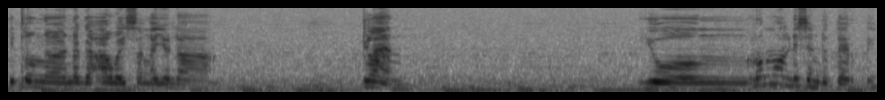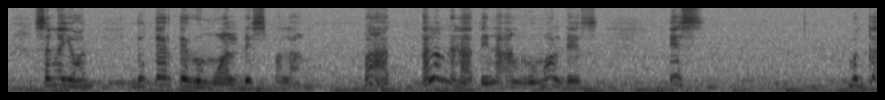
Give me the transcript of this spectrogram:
itong ah, nag-aaway sa ngayon na clan yung Romualdez and Duterte. Sa ngayon Duterte Romualdez pa lang. But alam na natin na ang Romualdez is magka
